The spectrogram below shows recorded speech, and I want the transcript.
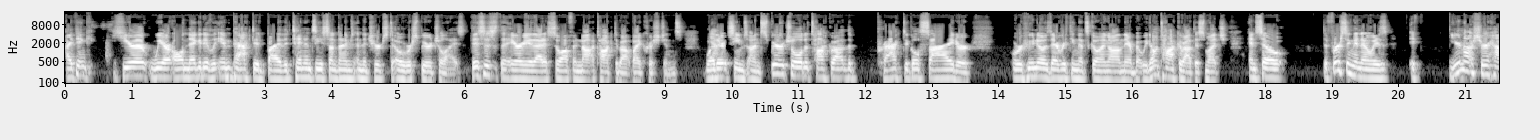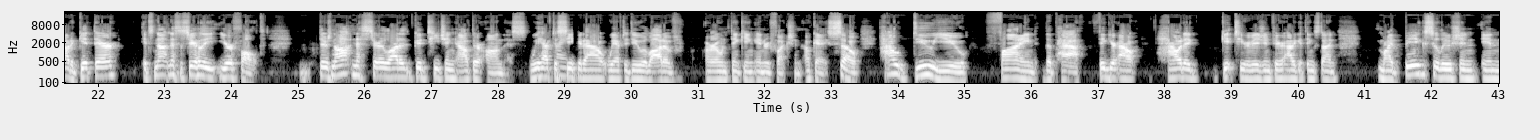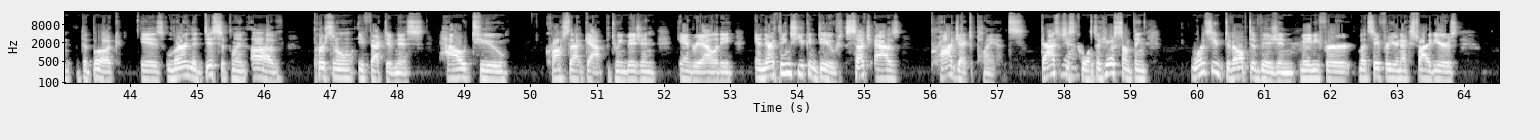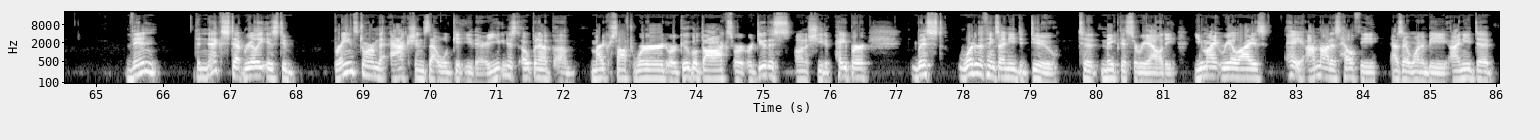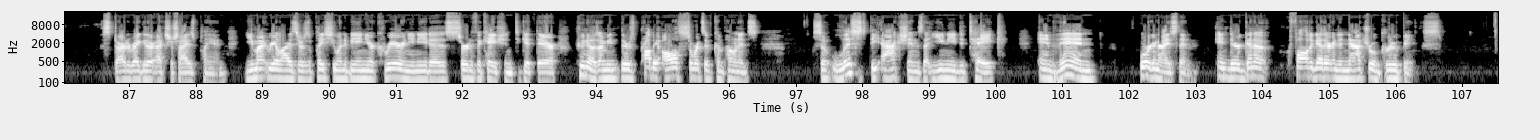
I think here we are all negatively impacted by the tendency sometimes in the church to over spiritualize. This is the area that is so often not talked about by Christians, whether yeah. it seems unspiritual to talk about the practical side or or who knows everything that's going on there, but we don't talk about this much. And so the first thing to know is if you're not sure how to get there, it's not necessarily your fault there's not necessarily a lot of good teaching out there on this. We have to right. seek it out. We have to do a lot of our own thinking and reflection. Okay, so how do you find the path, figure out how to get to your vision, figure out how to get things done? My big solution in the book is learn the discipline of personal effectiveness, how to cross that gap between vision and reality and there are things you can do, such as project plans. That's just yeah. cool. So here's something. Once you've developed a vision, maybe for, let's say, for your next five years, then the next step really is to brainstorm the actions that will get you there. You can just open up um, Microsoft Word or Google Docs or, or do this on a sheet of paper. List what are the things I need to do to make this a reality. You might realize hey, I'm not as healthy as I want to be. I need to start a regular exercise plan. You might realize there's a place you want to be in your career and you need a certification to get there. Who knows? I mean, there's probably all sorts of components. So list the actions that you need to take and then organize them. And they're going to fall together into natural groupings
